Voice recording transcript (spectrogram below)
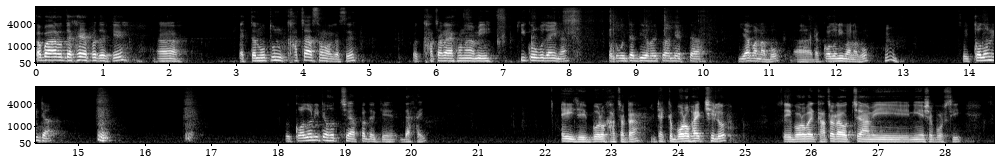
তারপর দেখাই আপনাদেরকে। একটা নতুন খাঁচা আছে আমার কাছে। ওই খাঁচাটা এখন আমি কি করব জানি না ওইটা দিয়ে হয়তো আমি একটা ইয়া বানাবো একটা কলোনি বানাবো, হুম? ওই কলোনিটা ওই কলোনিটা হচ্ছে আপনাদেরকে দেখাই। এই যে বড় খাঁচাটা, এটা একটা বড় ভাইট ছিল। সেই বড় ভাইয়ের খাঁচাটা হচ্ছে আমি নিয়ে এসে পড়ছি। তো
